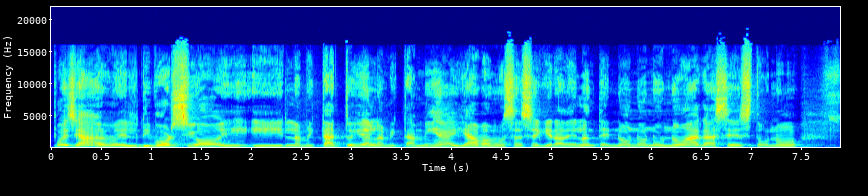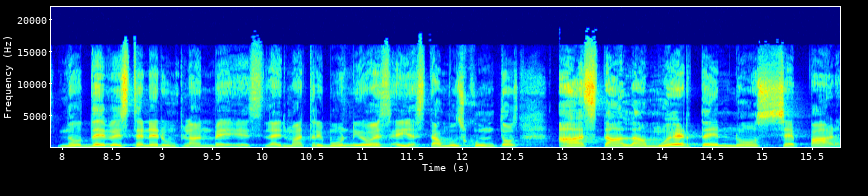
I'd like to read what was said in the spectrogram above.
pues ya el divorcio y, y, la mitad tuya, la mitad mía, y ya vamos a seguir adelante. No, no, no, no hagas esto, no no debes tener un plan B. Es, el matrimonio es, hey, estamos juntos hasta la muerte nos separe.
